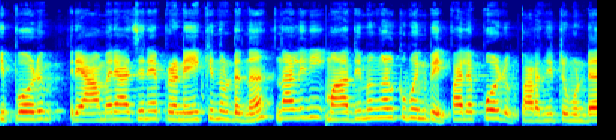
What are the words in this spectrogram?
ഇപ്പോഴും രാമരാജനെ പ്രണയിക്കുന്നുണ്ടെന്ന് നളിനി മാധ്യമങ്ങൾക്ക് മുൻപിൽ പലപ്പോഴും പറഞ്ഞിട്ടുമുണ്ട്.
